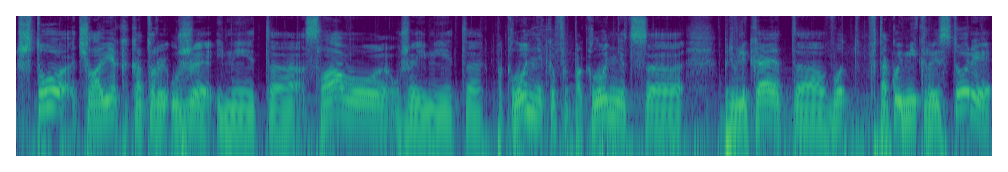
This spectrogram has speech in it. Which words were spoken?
что человека, который уже имеет э, славу, уже имеет э, поклонников и поклонниц, э, привлекает э, вот в такой микроистории,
